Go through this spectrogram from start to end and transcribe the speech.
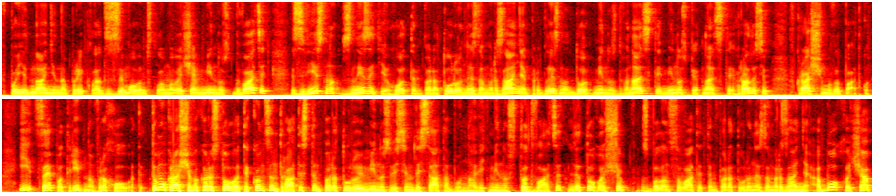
в поєднанні, наприклад, з зимовим склоомивачем мінус 20, звісно, знизить його температуру незамерзання приблизно до мінус 12 мінус 15 градусів в кращому випадку. І це потрібно враховувати. Тому краще використовувати концентрати з температурою мінус 80 або навіть мінус 120 для того, щоб збалансувати температуру незамерзання, або хоча б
